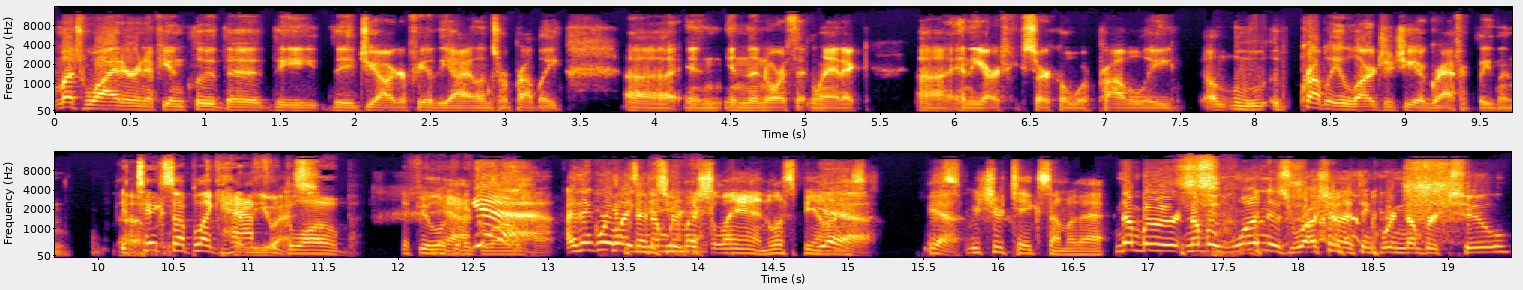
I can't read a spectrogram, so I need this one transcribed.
much wider, and if you include the the the geography of the islands, we're probably uh, in in the North Atlantic. Uh, and the Arctic Circle, we're probably uh, probably larger geographically than It um, takes up like half the the, globe if you look Yeah. at a globe. Yeah, I think we're like Like number too much land. Let's be yeah, honest. Yeah. we should take some of that. Number number one is Russia. and I think we're number two.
